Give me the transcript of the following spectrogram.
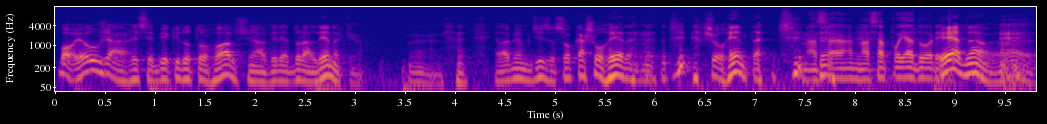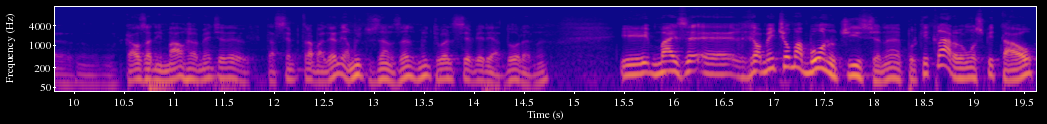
Bom, eu já recebi aqui o Dr. Robson, a vereadora Lena, que é, ela mesmo diz, eu sou cachorreira, uhum. cachorrenta. Nossa, nossa apoiadora. Aí. É, não, ela, causa animal, realmente está sempre trabalhando, e há muitos anos, anos, muito antes de ser vereadora, né? E, mas é, é, realmente é uma boa notícia, né? Porque, claro, é um hospital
